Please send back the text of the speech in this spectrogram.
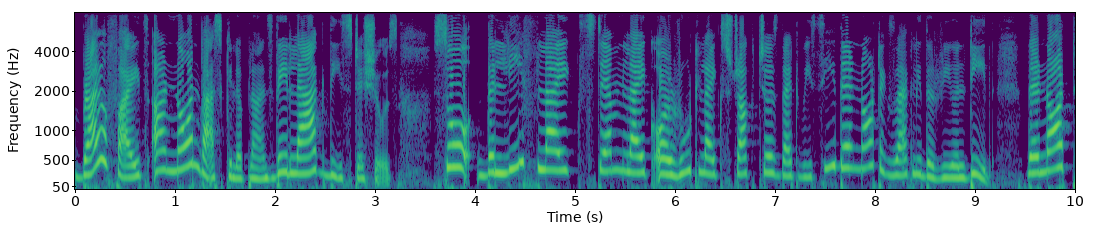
bryophytes are non vascular plants, they lack these tissues. So, the leaf like, stem like, or root like structures that we see, they're not exactly the real deal. They're not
